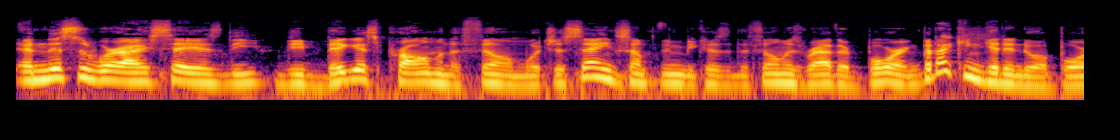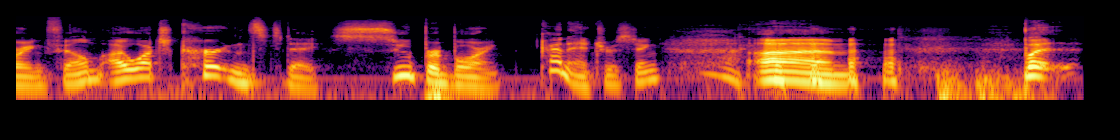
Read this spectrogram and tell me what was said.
and this is where I say is the the biggest problem in the film, which is saying something because the film is rather boring. But I can get into a boring film. I watched Curtains today, super boring, kind of interesting. Um, but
